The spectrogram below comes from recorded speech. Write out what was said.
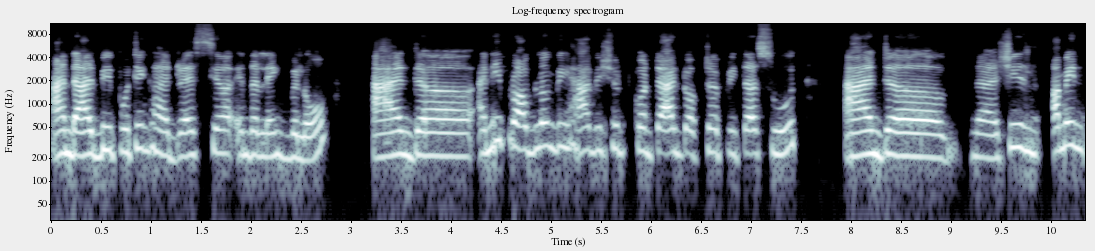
And I'll be putting her address here in the link below. And uh, any problem we have, we should contact Dr. Preeta Sood. And uh, uh, she's, I mean,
